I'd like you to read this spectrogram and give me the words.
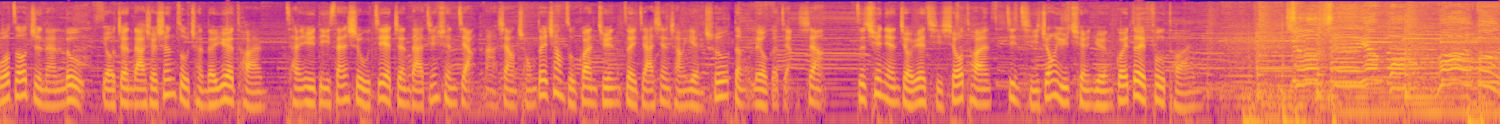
我走指南路，由正大学生组成的乐团。参与第三十五届正大金选奖，拿下重对唱组冠军、最佳现场演出等六个奖项。自去年九月起休团，近期终于全员归队复团。就这样吧，我不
